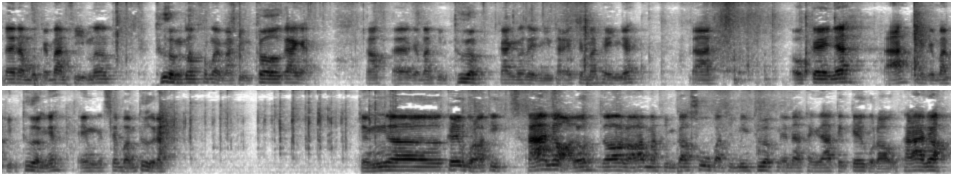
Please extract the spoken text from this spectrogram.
đây là một cái bàn phím ờ, thường thôi không phải bàn phím cơ các anh ạ. Đó đây là cái bàn phím thường. Các anh có thể nhìn thấy trên màn hình nhé đây ok nhá. Đó cái bàn phím thường nhé em sẽ bấm thử này tiếng uh, kêu của nó thì khá là nhỏ thôi do nó là bàn phím cao su bàn phím bình thường nên là thành ra tiếng kêu của nó cũng khá là nhỏ.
